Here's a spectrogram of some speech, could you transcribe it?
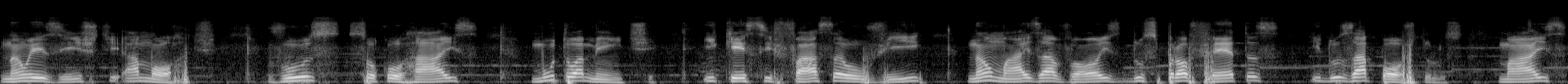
não existe a morte, vos socorrais mutuamente, e que se faça ouvir não mais a voz dos profetas e dos apóstolos, mas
